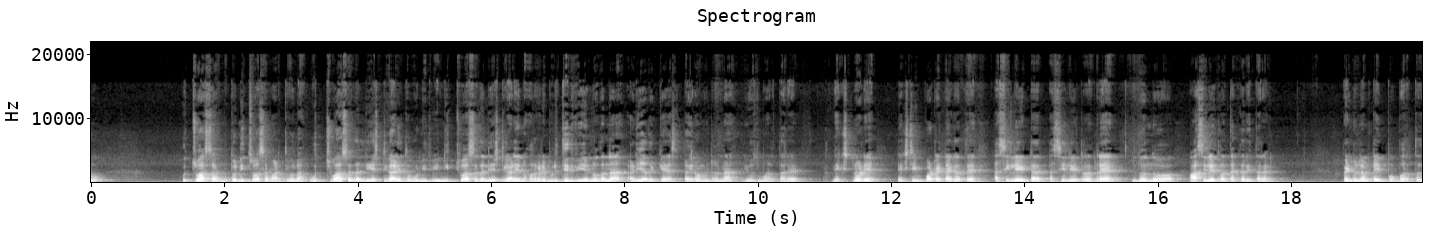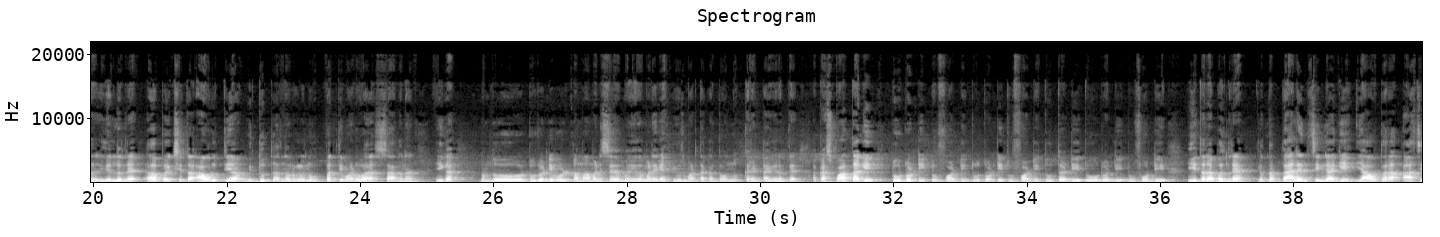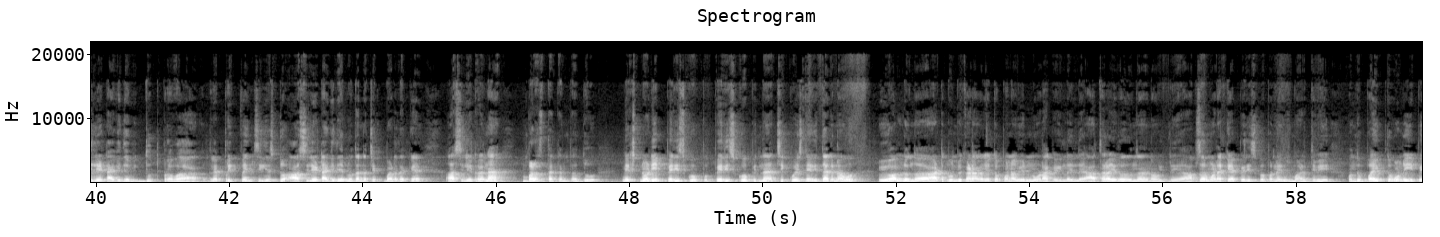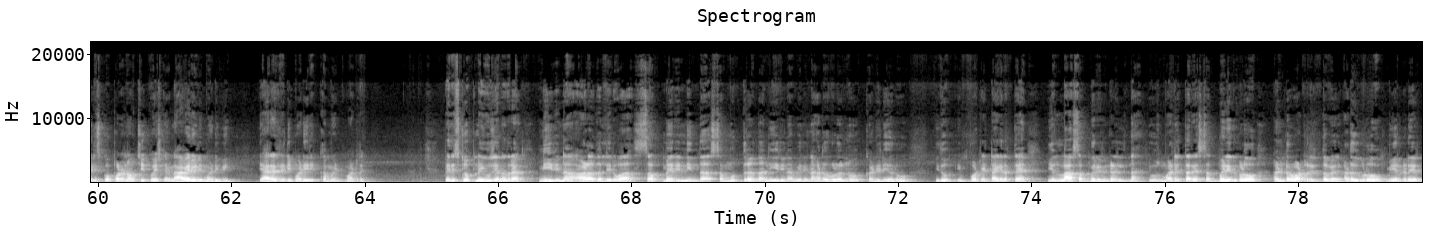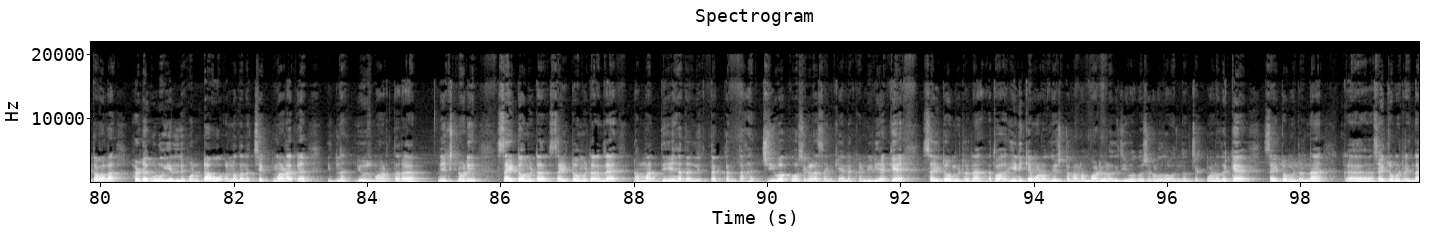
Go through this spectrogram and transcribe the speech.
ಉಚ್ಛ್ವಾಸ ಮತ್ತು ನಿಶ್ವಾಸ ಮಾಡ್ತೀವಲ್ಲ, ಉಚ್ಛ್ವಾಸದಲ್ಲಿ ಎಷ್ಟು ಗಾಳಿ ತೊಗೊಂಡಿದ್ವಿ ನಿಶ್ವಾಸದಲ್ಲಿ ಎಷ್ಟು ಗಾಳಿಯನ್ನು ಹೊರಗಡೆ ಬಿಡ್ತಿದ್ವಿ ಅನ್ನೋದನ್ನು ಅಳಿಯೋದಕ್ಕೆ ಸ್ಪೈರೋಮೀಟ್ರನ್ನು ಯೂಸ್ ಮಾಡ್ತಾರೆ. ನೆಕ್ಸ್ಟ್ ನೋಡಿ ನೆಕ್ಸ್ಟ್ ಇಂಪಾರ್ಟೆಂಟ್ ಆಗಿರುತ್ತೆ ಅಸಿಲೇಟರ್ ಅಸಿಲೇಟರ್ ಅಂದರೆ ಇದೊಂದು ಆಸಿಲೇಟರ್ ಅಂತ ಕರೀತಾರೆ. ಪೆಂಡುಲಮ್ ಟೈಪು ಬರ್ತದೆ. ಇದೆಲ್ಲಂದರೆ ಅಪೇಕ್ಷಿತ ಆವೃತ್ತಿಯ ವಿದ್ಯುತ್ ಅನ್ನೋಗಳನ್ನು ಉತ್ಪತ್ತಿ ಮಾಡುವ ಸಾಧನ. ಈಗ ನಮ್ಮದು ಟೂ ಟ್ವೆಂಟಿ ವೋಲ್ಟ್ ನಮ್ಮ ಮನುಷ್ಯ ಮ- ಇದು ಮನೆಗೆ ಯೂಸ್ ಮಾಡ್ತಕ್ಕಂಥ ಒಂದು ಕರೆಂಟ್ ಆಗಿರುತ್ತೆ. ಅಕಸ್ಮಾತ್ತಾಗಿ two twenty two forty two twenty two forty two thirty two twenty two forty ಈ ಥರ ಬಂದರೆ ಅದನ್ನ ಬ್ಯಾಲೆನ್ಸಿಂಗ್ ಆಗಿ ಯಾವ ಥರ ಆಸಿಲೇಟ್ ಆಗಿದೆ, ವಿದ್ಯುತ್ ಪ್ರವಾಹ, ಅಂದರೆ ಫ್ರೀಕ್ವೆನ್ಸಿ ಎಷ್ಟು ಆಸಿಲೇಟ್ ಆಗಿದೆ ಅನ್ನೋದನ್ನು ಚೆಕ್ ಮಾಡೋದಕ್ಕೆ ಆಸಿಲೇಟ್ರನ್ನು ಬಳಸ್ತಕ್ಕಂಥದ್ದು. ನೆಕ್ಸ್ಟ್ ನೋಡಿ ಪೆರಿಸ್ಕೋಪ್ ಪೆರಿಸ್ಕೋಪ್ ಇದನ್ನ ಚಿಕ್ಕ ವಯಸ್ಸಿನಾಗಿದ್ದಾಗ ನಾವು ಅಯ್ಯೋ ಅಲ್ಲೊಂದು ಆಟದ ಬೊಂಬೆ ಕಾಣಾಗೈತಪ್ಪ ನಾವು ಏನು ನೋಡೋಕ್ಕಾಗಿಲ್ಲ ಇಲ್ಲೇ ಆ ಥರ ಇರೋದನ್ನ ನಾವು ಅಬ್ಸರ್ವ್ ಮಾಡೋಕ್ಕೆ ಪೆರಿಸ್ಕೋಪನ್ನ ಯೂಸ್ ಮಾಡ್ತೀವಿ. ಒಂದು ಪೈಪ್ ತೊಗೊಂಡು ಈ ಪೆರಿಸ್ಕೋಪನ್ನು ನಾವು ಚಿಕ್ಕ ವಯಸ್ಸಿನಾಗ ನಾವೇ ರೆಡಿ ಮಾಡೀವಿ. ಯಾರ್ಯಾರು ರೆಡಿ ಮಾಡಿರಿ ಕಮೆಂಟ್ ಮಾಡಿರಿ. ಪೆರಿಸ್ಕೋಪ್ನ ಯೂಸ್ ಏನಂದ್ರೆ, ನೀರಿನ ಆಳದಲ್ಲಿರುವ ಸಬ್ಮೆರಿನ್ನಿಂದ ಸಮುದ್ರದ ನೀರಿನ ಮೇಲಿನ ಹಡಗುಗಳನ್ನು ಕಂಡುಹಿಡಿಯಲು. ಇದು ಇಂಪಾರ್ಟೆಂಟ್ ಆಗಿರುತ್ತೆ. ಎಲ್ಲ ಸಬ್ಮರೀನ್ಗಳು ಇದನ್ನ ಯೂಸ್ ಮಾಡಿರ್ತಾರೆ. ಸಬ್ಮರೀನ್ಗಳು ಅಂಡರ್ ವಾಟರ್ ಇರ್ತವೆ. ಹಡಗುಗಳು ಮೇಲ್ಗಡೆ ಇರ್ತಾವಲ್ಲ, ಹಡಗುಗಳು ಎಲ್ಲಿ ಹೊಂಟಾವು ಅನ್ನೋದನ್ನು ಚೆಕ್ ಮಾಡೋಕ್ಕೆ ಇದನ್ನ ಯೂಸ್ ಮಾಡ್ತಾರೆ. ನೆಕ್ಸ್ಟ್ ನೋಡಿ ಸೈಟೋಮೀಟರ್ ಸೈಟೋಮೀಟರ್ ಅಂದರೆ ನಮ್ಮ ದೇಹದಲ್ಲಿರ್ತಕ್ಕಂತಹ ಜೀವಕೋಶಗಳ ಸಂಖ್ಯೆಯನ್ನು ಕಂಡುಹಿಡಿಯೋಕ್ಕೆ ಸೈಟೋಮೀಟರ್ನ ಅಥವಾ ಎಣಿಕೆ ಮಾಡೋದು ಎಷ್ಟೋ ನಮ್ಮ ಬಾಡಿ ಒಳಗೆ ಜೀವಕೋಶಗಳು ಅದಾವ ಚೆಕ್ ಮಾಡೋದಕ್ಕೆ ಸೈಟೋಮೀಟರ್ನ ಸೈಟೋಮೀಟ್ರಿಂದ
